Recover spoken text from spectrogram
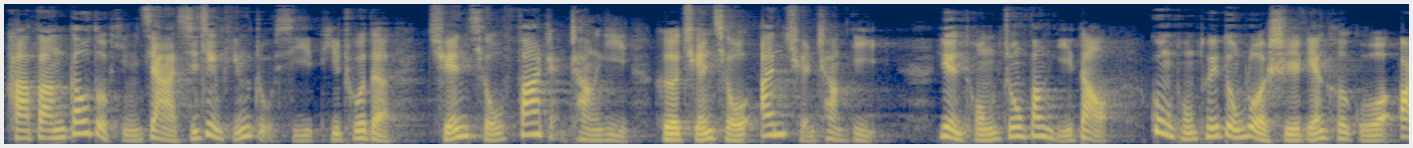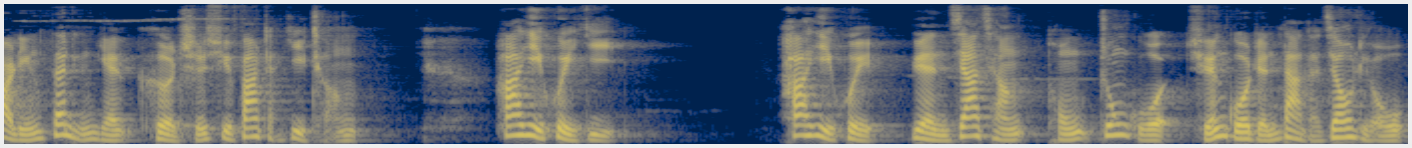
哈方高度评价习近平主席提出的全球发展倡议和全球安全倡议，愿同中方一道，共同推动落实联合国二零三零年可持续发展议程。哈议会议。哈议会愿加强同中国全国人大的交流，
